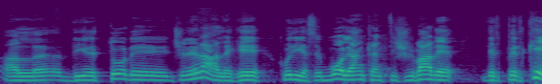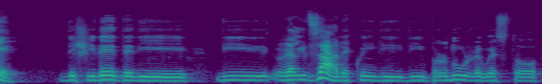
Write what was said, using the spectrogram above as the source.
al direttore generale che, come dire, se vuole anche anticipare del perché decidete di, di realizzare e quindi di, di produrre questo,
